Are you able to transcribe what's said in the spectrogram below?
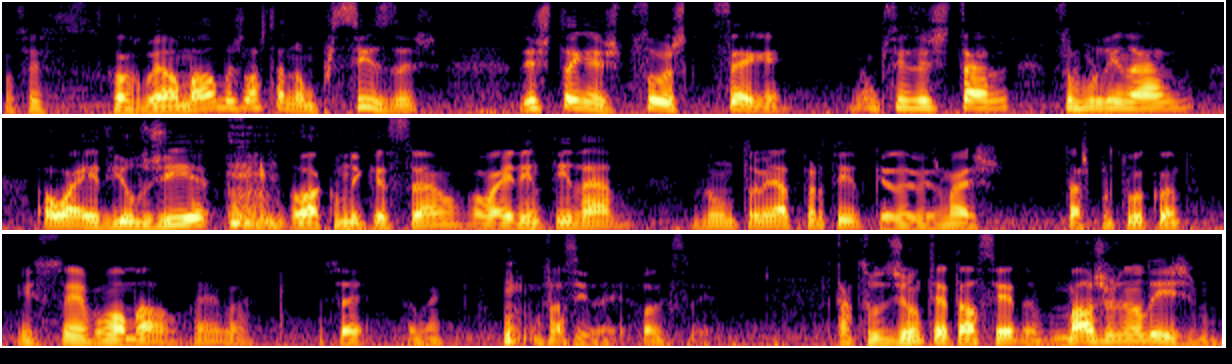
não sei se corre bem ou mal, mas lá está, não precisas, desde que tenhas pessoas que te seguem, não precisas estar subordinado ou à ideologia, ou à comunicação, ou à identidade de um determinado partido. Cada vez mais estás por tua conta. Isso é bom ou mau? É, vá, não sei, também. Não faço ideia, logo se vê. Está tudo junto, é tal ser. Mau jornalismo.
